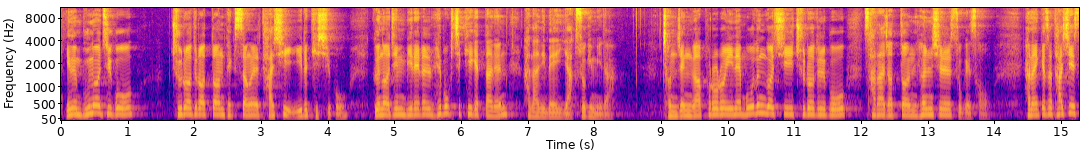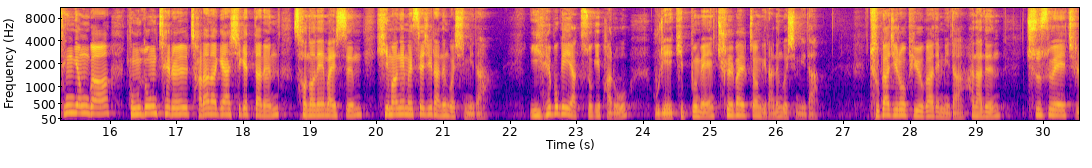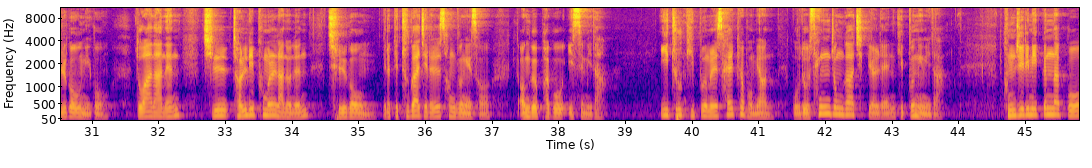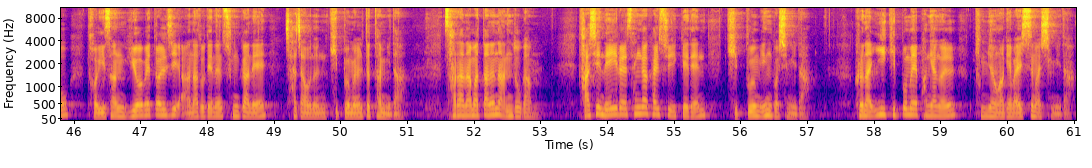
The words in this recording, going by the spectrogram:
이는 무너지고 줄어들었던 백성을 다시 일으키시고 끊어진 미래를 회복시키겠다는 하나님의 약속입니다. 전쟁과 포로로 인해 모든 것이 줄어들고 사라졌던 현실 속에서 하나님께서 다시 생명과 공동체를 자라나게 하시겠다는 선언의 말씀, 희망의 메시지라는 것입니다. 이 회복의 약속이 바로 우리의 기쁨의 출발점이라는 것입니다. 두 가지로 비유가 됩니다. 하나는 추수의 즐거움이고 또 하나는 질, 전리품을 나누는 즐거움. 이렇게 두 가지를 성경에서 언급하고 있습니다. 이 두 기쁨을 살펴보면 모두 생존과 직결된 기쁨입니다. 굶주림이 끝났고 더 이상 위협에 떨지 않아도 되는 순간에 찾아오는 기쁨을 뜻합니다. 살아남았다는 안도감, 다시 내일을 생각할 수 있게 된 기쁨인 것입니다. 그러나 이 기쁨의 방향을 분명하게 말씀하십니다.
